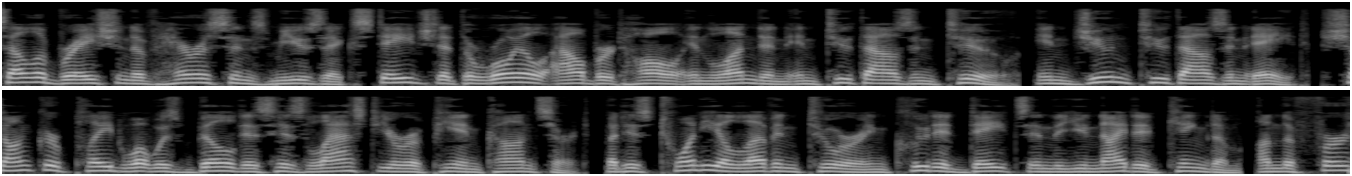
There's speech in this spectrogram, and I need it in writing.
celebration of Harrison's music staged at the Royal Albert Hall in London in 2002. In June 2008, Shankar played what was billed as his last European concert, but his 2011 tour included dates in the United Kingdom. On 1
